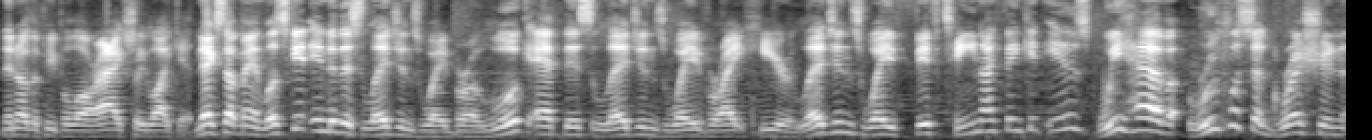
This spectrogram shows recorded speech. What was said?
than other people are. I actually like it. Next up, man, let's get into this Legends Wave, bro. Look at this Legends Wave right here. Legends Wave 15, I think it is. We have Ruthless Aggression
